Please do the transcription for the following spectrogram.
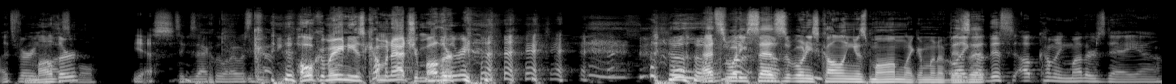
It's very Mother? possible. yes. That's exactly what I was thinking. Hulkamania's coming at you, mother. That's what he says when he's calling his mom. Like I'm gonna like visit. uh, this upcoming Mother's Day. Yeah,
